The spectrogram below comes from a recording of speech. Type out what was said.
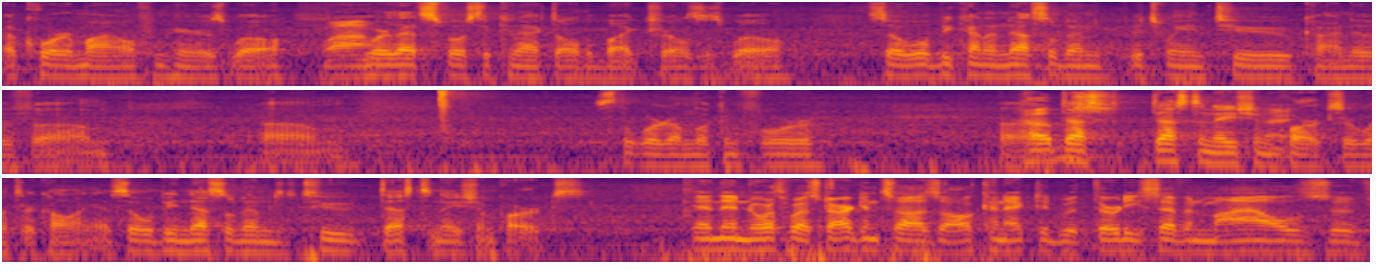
a quarter mile from here as well. Wow. Where that's supposed to connect all the bike trails as well. So we'll be kind of nestled in between two kind of, um, um, what's the word I'm looking for? Uh, Hubs? destination Right. parks are what they're calling it. So we'll be nestled into two destination parks. And then Northwest Arkansas is all connected with 37 miles of,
